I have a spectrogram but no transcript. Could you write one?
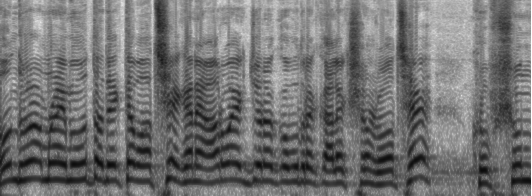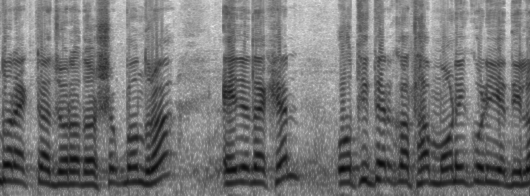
বন্ধুরা আমরা এই মুহূর্তে দেখতে পাচ্ছি এখানে আরও এক জোড়া কবুতরের কালেকশন রয়েছে। খুব সুন্দর একটা জোড়া দর্শক বন্ধুরা। এই যে দেখেন অতীতের কথা মনে করিয়ে দিল।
